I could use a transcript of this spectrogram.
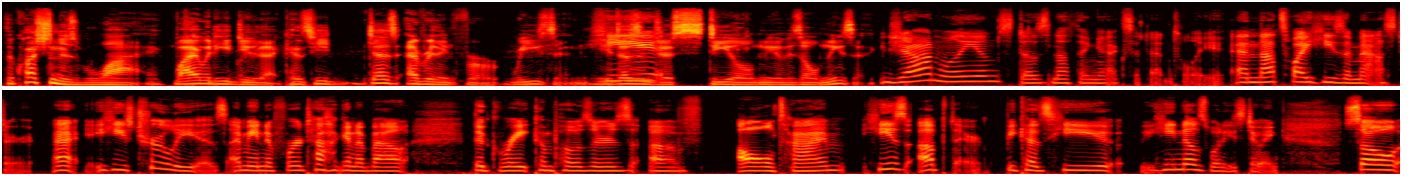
The question is why? Why would he do that? Because he does everything for a reason. He, He- doesn't just steal his old music. John Williams does nothing accidentally, and that's why he's a master. Uh, he truly is. I mean, if we're talking about the great composers of all time, he's up there because he he knows what he's doing. So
